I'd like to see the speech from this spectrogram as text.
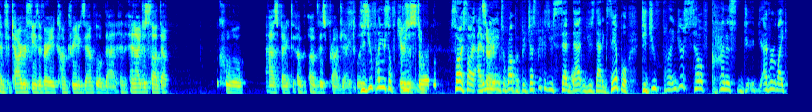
and photography is a very concrete example of that and and i just thought that cool aspect of of this project was Did you find yourself? here's a story Sorry, sorry, I didn't mean to interrupt, but, but just because you said that and used that example, did you find yourself kind of ever like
